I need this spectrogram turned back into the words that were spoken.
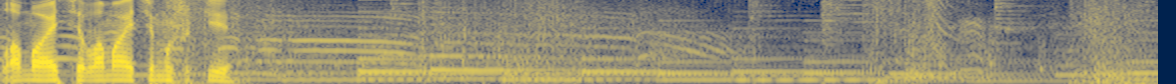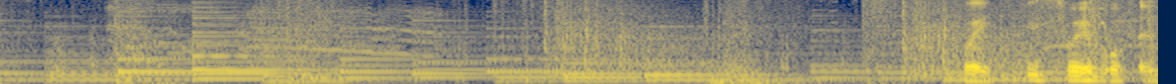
Ломайте, ломайте, мужики. Ой, своего пойму.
